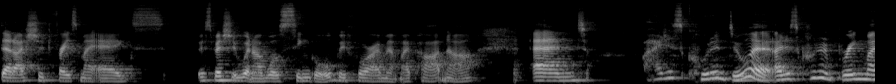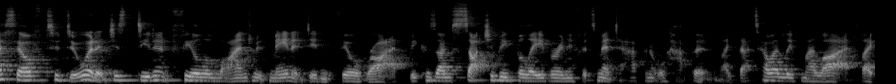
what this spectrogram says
that I should freeze my eggs especially when I was single before I met my partner. And I just couldn't do it. I just couldn't bring myself to do it. It just didn't feel aligned with me and it didn't feel right because I'm such a big believer in if it's meant to happen, it will happen. Like that's how I live my life. Like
